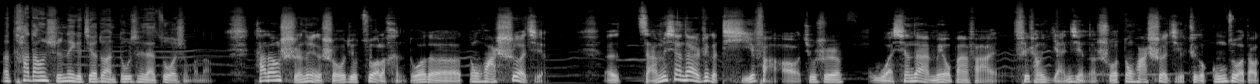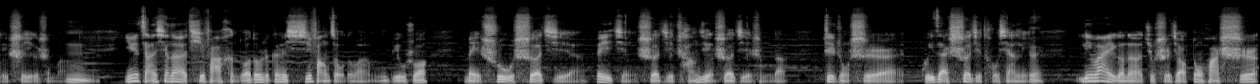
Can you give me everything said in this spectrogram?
那他当时那个阶段都是在做什么呢？他当时那个时候就做了很多的动画设计。呃，咱们现在这个提法啊，就是我现在没有办法非常严谨的说动画设计这个工作到底是一个什么，嗯因为咱现在的提法很多都是跟着西方走的嘛。你比如说美术设计、背景设计、场景设计什么的，这种是归在设计头衔里。对。另外一个呢，就是叫动画师。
